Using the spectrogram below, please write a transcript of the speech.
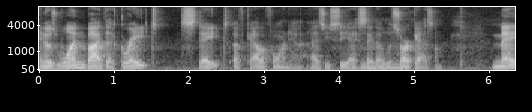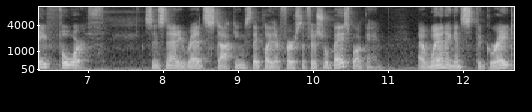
and it was won by the great state of California. As you see, I say that with sarcasm. May 4th, Cincinnati Red Stockings, they play their first official baseball game. A win against the Great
